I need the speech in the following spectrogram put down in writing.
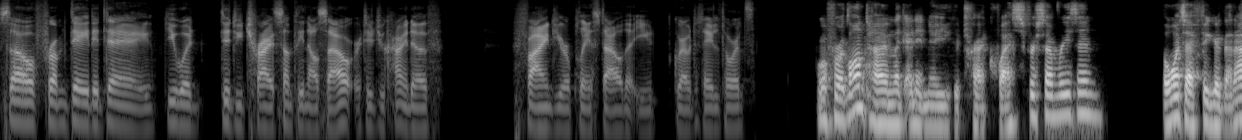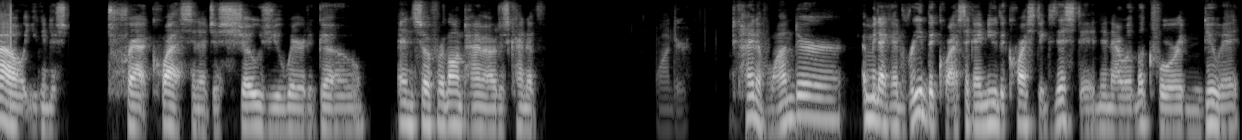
So from day to day, you would did you try something else out, or did you kind of find your playstyle that you gravitated towards? Well, for a long time, like I didn't know you could track quests for some reason, but once I figured that out, you can just track quests and it just shows you where to go. And so for a long time, I would just kind of Wander. kind of wander. I mean, I could read the quest, like I knew the quest existed, and I would look for it and do it.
